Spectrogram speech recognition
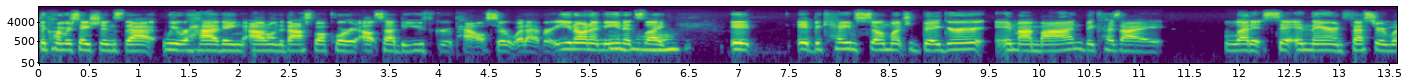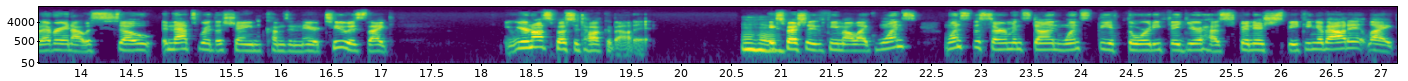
the conversations that we were having out on the basketball court outside the youth group house or whatever. You know what I mean? It's like Mhm. it it became so much bigger in my mind because I let it sit in there and fester and whatever and I was so and that's where the shame comes in there too is like you're not supposed to talk about it Mhm. especially as a female like once once the sermon's done once the authority figure has finished speaking about it like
